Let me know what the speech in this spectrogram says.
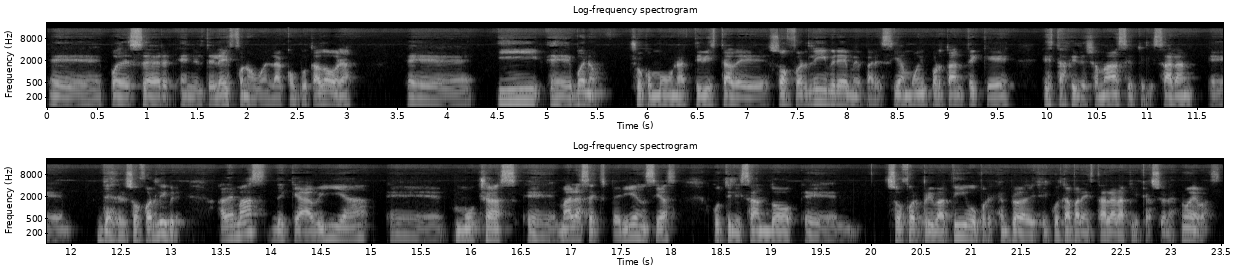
eh, puede ser en el teléfono o en la computadora. Eh, y bueno, yo como un activista de software libre me parecía muy importante que estas videollamadas se utilizaran eh, desde el software libre. Además de que había eh, muchas malas experiencias utilizando software privativo, por ejemplo, la dificultad para instalar aplicaciones nuevas.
